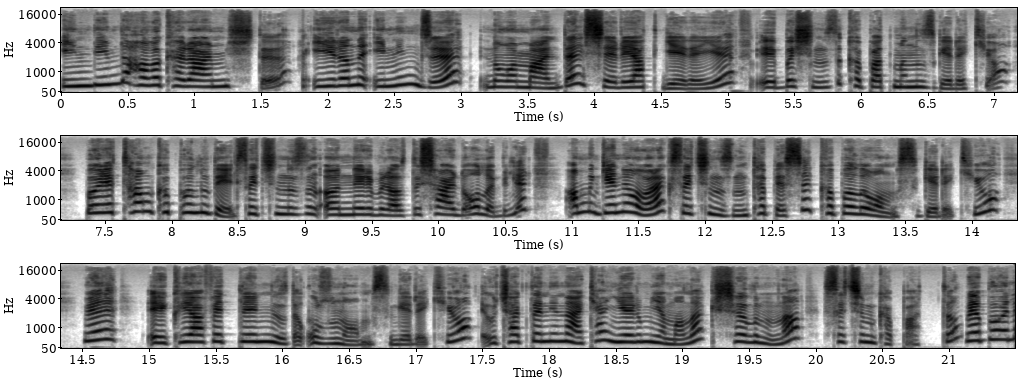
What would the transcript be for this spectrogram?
İndiğimde hava kararmıştı. İran'a inince normalde şeriat gereği e, başınızı kapatmanız gerekiyor. Böyle tam kapalı değil. Saçınızın önleri biraz dışarıda olabilir ama genel olarak saçınızın tepesi kapalı olması gerekiyor ve e, kıyafetleriniz de uzun olması gerekiyor. E, uçaktan inerken yarım yamalak şalımla saçımı kapattım ve böyle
